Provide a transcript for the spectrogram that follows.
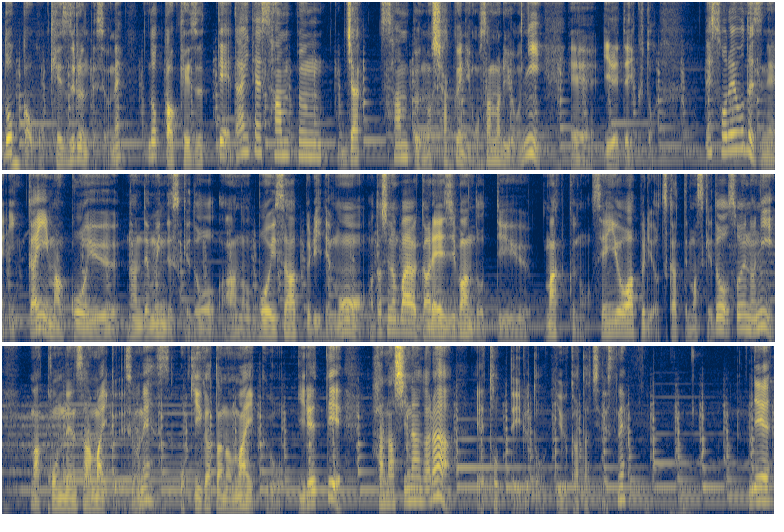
どっかをこう削るんですよね。どっかを削って大体3分じゃ3分の尺に収まるように、えー、入れていくと。で、それをですね、一回、まあこういう、なんでもいいんですけど、あの、ボイスアプリでも、私の場合は GarageBand っていう Mac の専用アプリを使ってますけど、そういうのに、まあコンデンサーマイクですよね。置き型のマイクを入れて、話しながら、え撮っているという形ですね。で、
